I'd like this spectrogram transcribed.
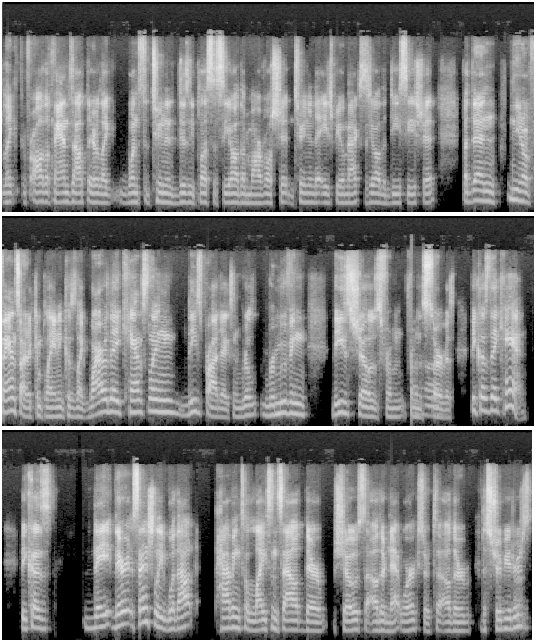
like for all the fans out there, like wants to tune into Disney Plus to see all the Marvel shit and tune into HBO Max to see all the DC shit. But then, you know, fans started complaining because like, why are they canceling these projects and re- removing these shows from from the Uh-huh. service? Because they can. Because they they're essentially without having to license out their shows to other networks or to other distributors,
